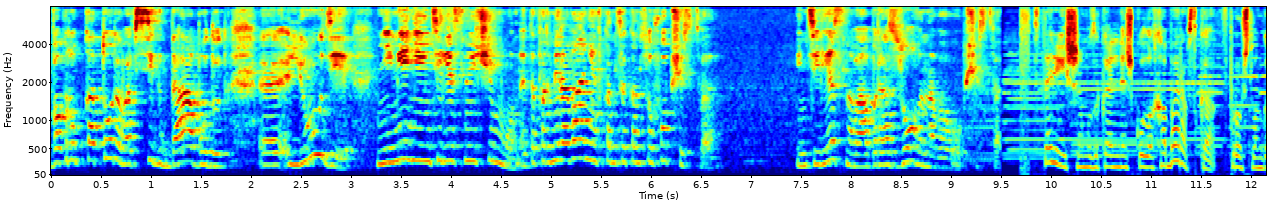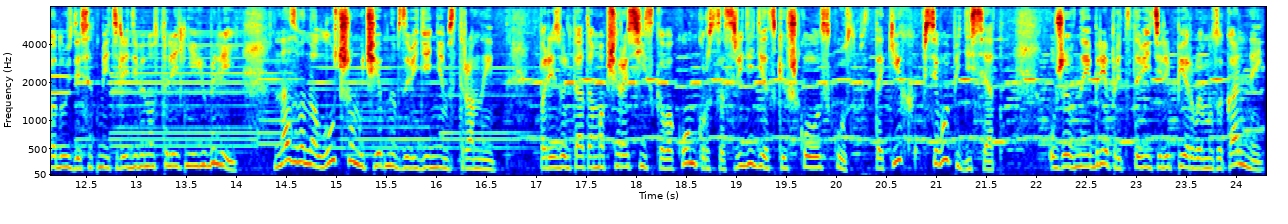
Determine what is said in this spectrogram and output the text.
вокруг которого всегда будут э, люди не менее интересные, чем он. Это формирование, в конце концов, общества, интересного, образованного общества. Старейшая музыкальная школа Хабаровска, в прошлом году здесь отметили 90-летний юбилей, названа лучшим учебным заведением страны. По результатам общероссийского конкурса среди детских школ искусств таких всего 50. Уже в ноябре представители первой музыкальной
